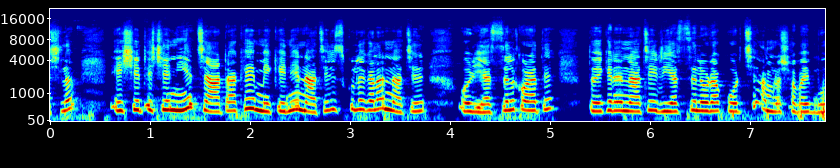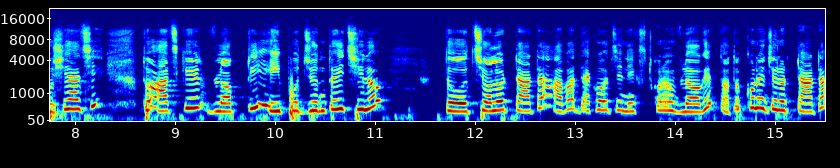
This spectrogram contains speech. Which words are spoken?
আসলাম। এসে টেসে নিয়ে চাটা খেয়ে মেখে নিয়ে নাচের স্কুলে গেলাম, নাচের ও রিহার্সেল করাতে। তো এখানে নাচের রিহার্সেল ওরা করছে, আমরা সবাই বসে আছি। তো আজকের ব্লগটি এই পর্যন্তই ছিল। তো চলো টাটা, আবার দেখা হচ্ছে নেক্সট কোনো ব্লগে ততক্ষণের জন্য টাটা,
